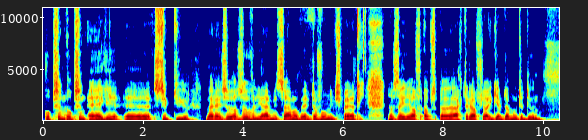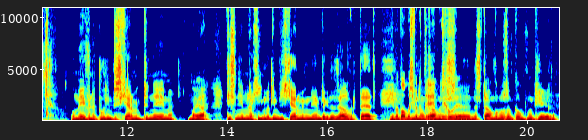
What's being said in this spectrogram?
op zijn, op zijn eigen eh, structuur, waar hij zo, al zoveel jaar mee samenwerkt. Dat vond ik spijtig. Dan zei hij af, af- eh, achteraf, ja, ik heb dat moeten doen om even een poel in bescherming te nemen. Maar ja, het is niet omdat je iemand in bescherming neemt, dat je dezelfde tijd Iemand anders voor de iemand trein moet anders gooien. eh, de stam van zijn kont moet geven.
